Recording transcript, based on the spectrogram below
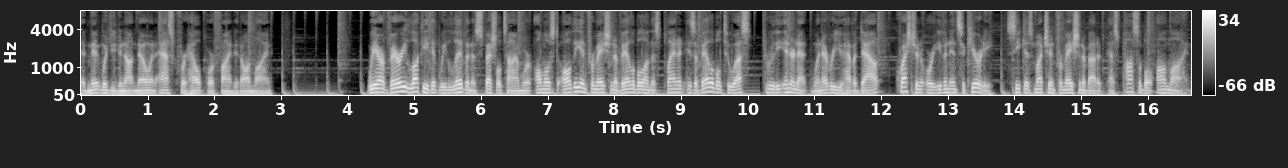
Admit what you do not know and ask for help or find it online. We are very lucky that we live in a special time where almost all the information available on this planet is available to us through the internet. Whenever you have a doubt, question, or even insecurity, seek as much information about it as possible online.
